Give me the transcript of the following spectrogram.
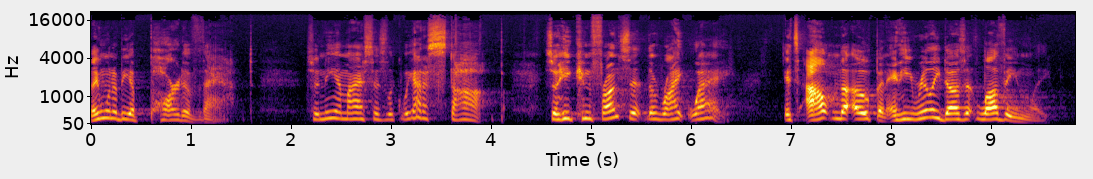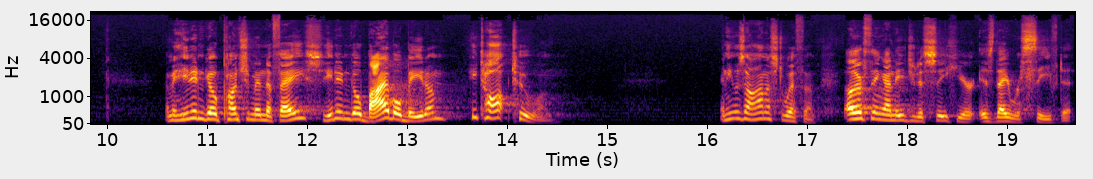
They want to be a part of that. So Nehemiah says, Look, we got to stop. So he confronts it the right way. It's out in the open, and he really does it lovingly. I mean, he didn't go punch him in the face, he didn't go Bible beat him, he talked to him. And he was honest with them. Other thing I need you to see here is they received it.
